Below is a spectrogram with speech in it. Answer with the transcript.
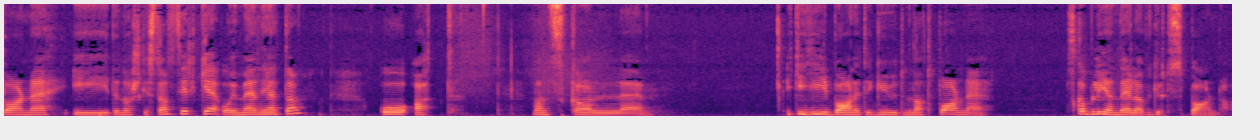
barnet i Den norske statskirke og i menigheter, og at man skal eh, ikke gi barnet til Gud, men at barnet skal bli en del av Guds barn. Da.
